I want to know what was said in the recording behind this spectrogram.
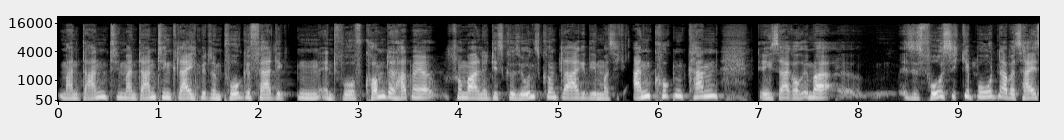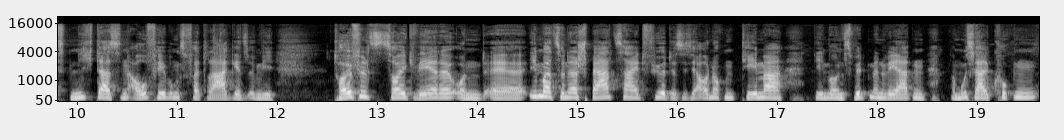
Mandant, die Mandantin gleich mit einem vorgefertigten Entwurf kommt, dann hat man ja schon mal eine Diskussionsgrundlage, die man sich angucken kann. Denn ich sage auch immer, äh, es ist Vorsicht geboten, aber es heißt nicht, dass ein Aufhebungsvertrag jetzt irgendwie Teufelszeug wäre und äh, immer zu einer Sperrzeit führt. Das ist ja auch noch ein Thema, dem wir uns widmen werden. Man muss halt gucken,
